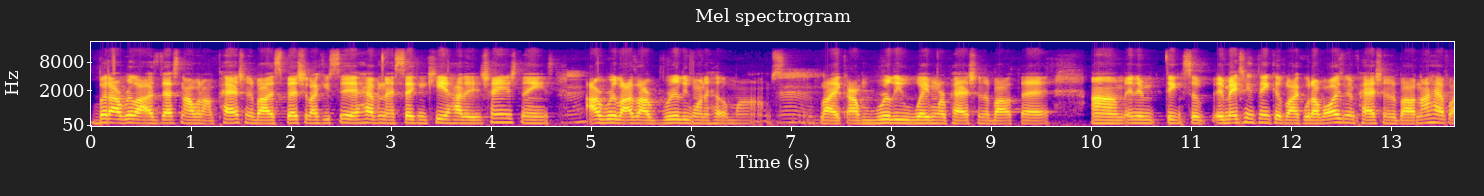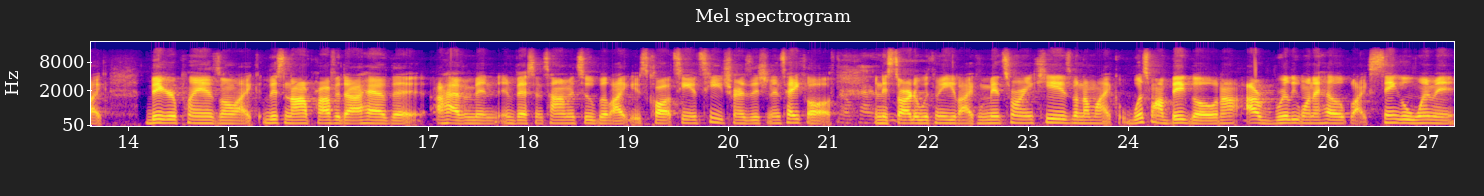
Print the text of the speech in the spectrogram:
But I realized that's not what I'm passionate about, especially like you said, having that second kid, how did it change things? Mm-hmm. I realized I really want to help moms. Mm. Like I'm really way more passionate about that. Um, and it thinks of it makes me think of like what I've always been passionate about. And I have like bigger plans on like this nonprofit that I have that I haven't been investing time into, but like it's called TNT Transition and Takeoff. Okay. And it started with me like mentoring kids, but I'm like, what's my big goal? And I, I really want to help like single women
